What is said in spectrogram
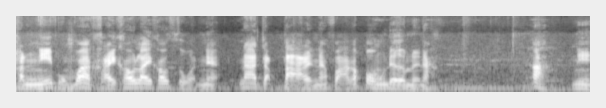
คันนี้ผมว่าใครเข้าไล่เข้าสวนเนี่ย น่าจับตาเลยนะ ฝากระโปรงเดิมเลยนะ อะ นี่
